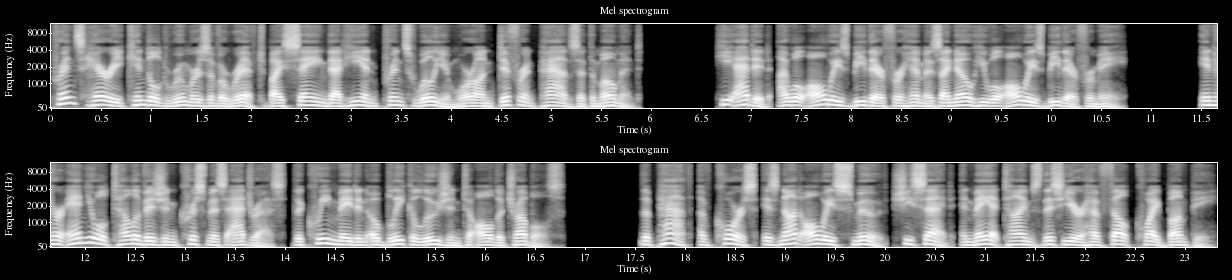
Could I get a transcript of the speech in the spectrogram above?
Prince Harry kindled rumors of a rift by saying that he and Prince William were on different paths at the moment. He added, I will always be there for him as I know he will always be there for me. In her annual television Christmas address, the Queen made an oblique allusion to all the troubles. The path, of course, is not always smooth, she said, and may at times this year have felt quite bumpy.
